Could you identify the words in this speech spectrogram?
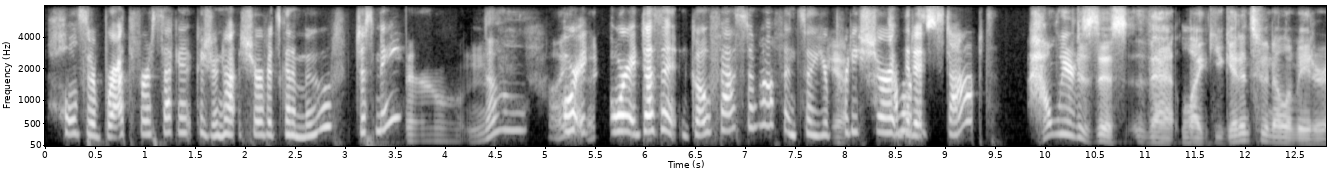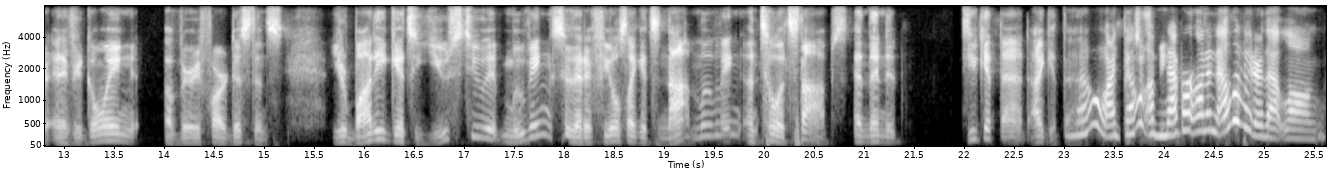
holds their breath for a second because you're not sure if it's gonna move? Just me? No, no. I, Or it or it doesn't go fast enough and so you're Yeah. pretty sure How that it stopped? how weird is this? That like you get into an elevator, and if you're going a very far distance, your body gets used to it moving, so that it feels like it's not moving until it stops, and then it. Do you get that? I get that. No, I don't. I'm me? never on an elevator that long.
